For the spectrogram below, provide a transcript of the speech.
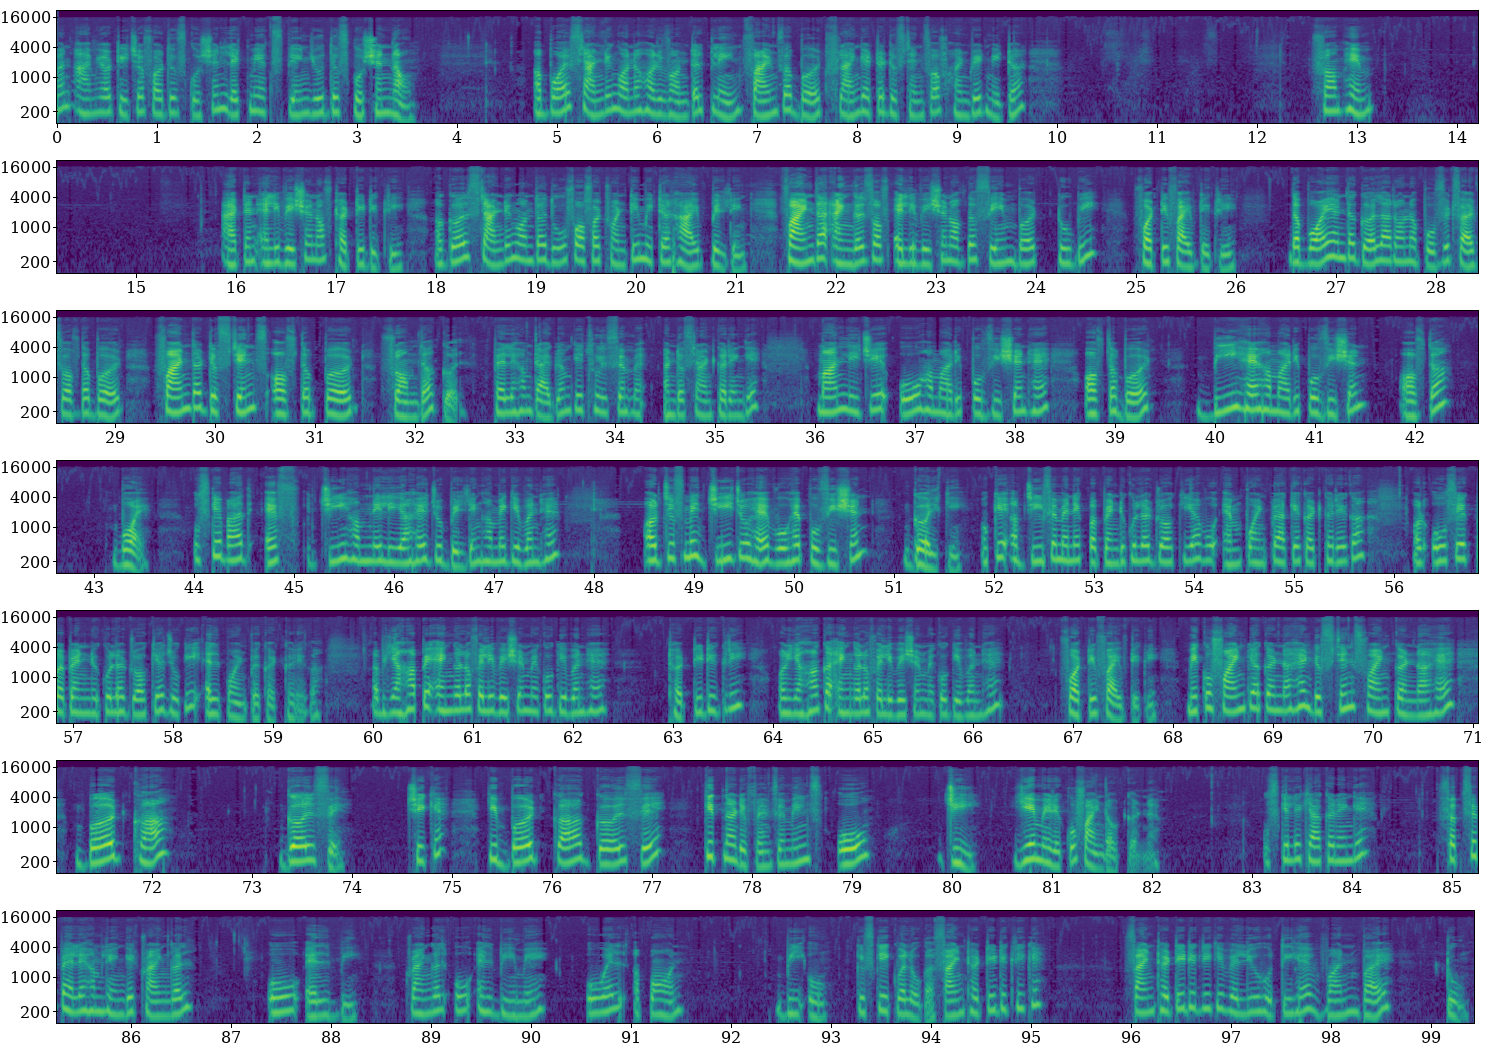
I am your teacher for this question. Let me explain you this question now. A boy standing on a horizontal plane finds a bird flying at a distance of 100 meter from him at an elevation of 30 degree. A girl standing on the roof of a 20 meter high building find the angles of elevation of the same bird to be 45 degree. The boy and the girl are on opposite sides of the bird. Find the distance of the bird from the girl. पहले हम diagram के through इसे understand करेंगे मान लीजिए ओ हमारी position है of the bird B है हमारी पोजीशन ऑफ़ द बॉय उसके बाद एफ़ जी हमने लिया है जो बिल्डिंग हमें गिवन है और जिसमें जी जो है वो है पोजीशन गर्ल की। ओके अब जी से मैंने एक परपेंडिकुलर ड्रॉ किया, वो एम पॉइंट पे आके कट करेगा और ओ से एक परपेंडिकुलर ड्रॉ किया जो कि एल पॉइंट पे कट करेगा। अब यहाँ पे एंगल ऑफ़ एलिवेशन मेरे को गिवन है थर्टी डिग्री और यहाँ का एंगल ऑफ़ एलिवेशन मेरे को गिवन है फोर्टी फाइव डिग्री मेरे को फाइंड क्या करना है? डिस्टेंस फाइंड करना है बर्ड का गर्ल से। ठीक है? कि बर्ड का गर्ल से कितना डिफरेंस है? मीन्स ओ जी ये मेरे को फाइंड आउट करना है। उसके लिए क्या करेंगे? सबसे पहले हम लेंगे triangle O L B triangle O L B में O L upon B O किसके इक्वल होगा? साइन थर्टी डिग्री के। साइन थर्टी डिग्री की वैल्यू होती है वन बाय टू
